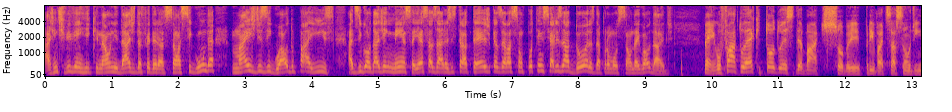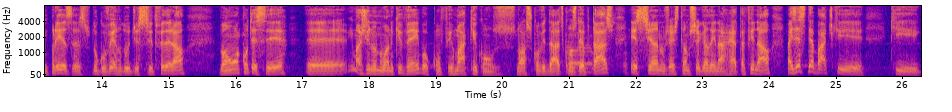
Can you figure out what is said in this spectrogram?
A gente vive, Henrique, na unidade da federação, a segunda mais desigual do país. A desigualdade é imensa e essas áreas estratégicas, elas são potencializadoras da promoção da igualdade. Bem, o fato é que todo esse debate sobre privatização de empresas do governo do Distrito Federal vão acontecer é, imagino no ano que vem, vou confirmar aqui com os nossos convidados, com os deputados. Esse ano já estamos chegando aí na reta final, mas esse debate que que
